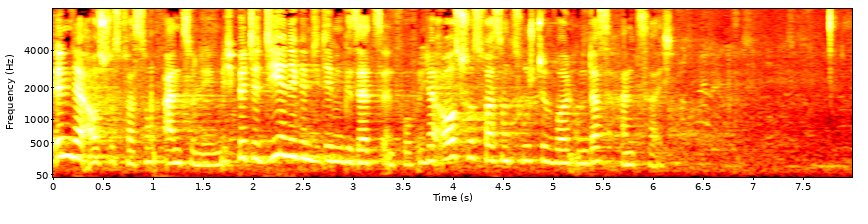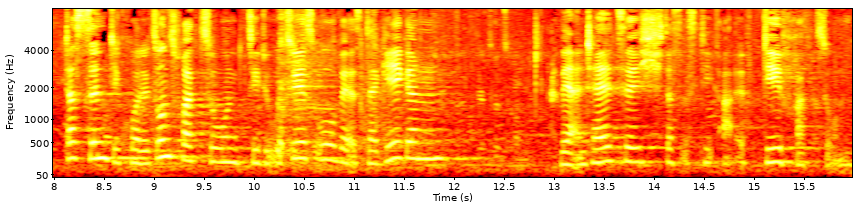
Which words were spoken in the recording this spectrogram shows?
in der Ausschussfassung anzunehmen. Ich bitte diejenigen, die dem Gesetzentwurf in der Ausschussfassung zustimmen wollen, um das Handzeichen. Das sind die Koalitionsfraktionen CDU, CSU. Wer ist dagegen? Wer enthält sich? Das ist die AfD-Fraktion.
